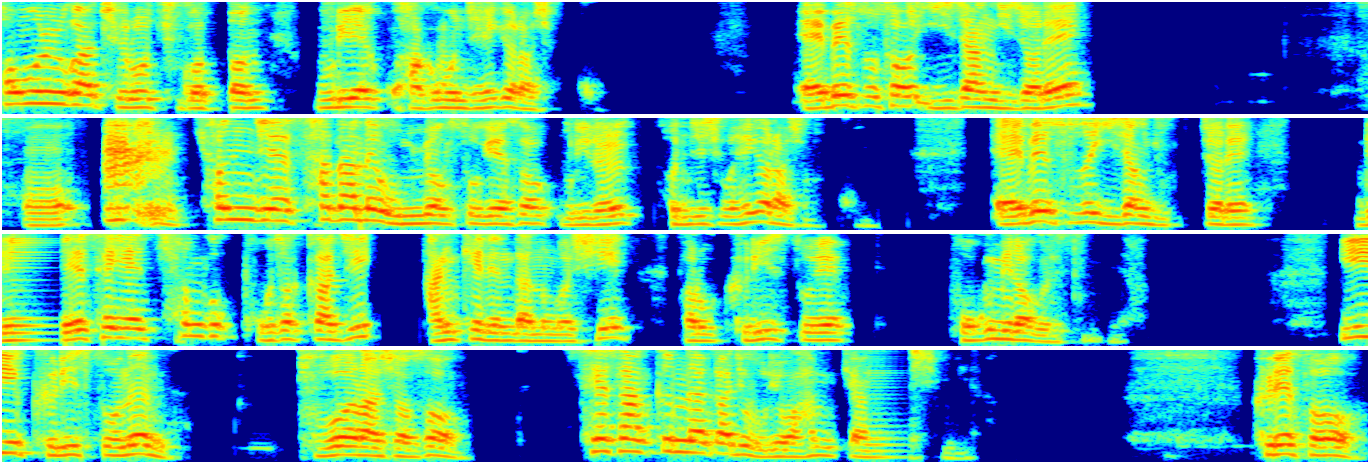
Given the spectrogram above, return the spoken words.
허물과 죄로 죽었던 우리의 과거 문제 해결하셨고 에베소서 2장 2절에 어, 현재 사단의 운명 속에서 우리를 건지시고 해결하셨고 에베소서 2장 6절에 내세의 천국 보좌까지 앉게 된다는 것이 바로 그리스도의 복음이라고 했습니다. 이 그리스도는 부활하셔서 세상 끝날까지 우리와 함께 하십니다. 그래서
